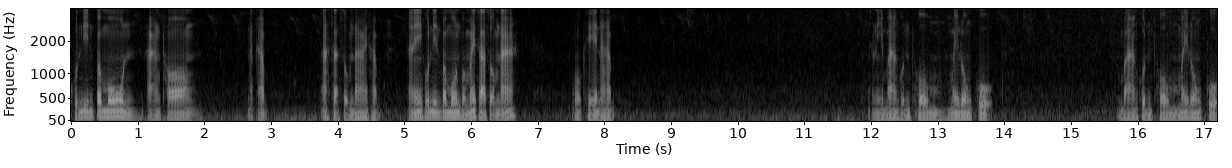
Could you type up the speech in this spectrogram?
ขุนอินประมูลอ่างทองนะครับอะสะสมได้ครับ อันนี้ขุนอินประมูลผมไม่สะสมนะ โอเคนะครับ นี้บางขุนพรมไม่ลงกุ บางขุนพรมไม่ลงกุ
